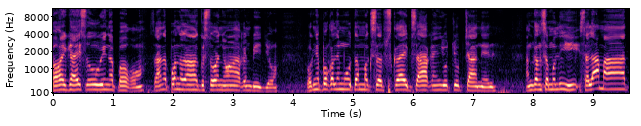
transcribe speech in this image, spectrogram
Okay guys, uuwi na po ako. Sana po nagustuhan nyo ang aking video. Huwag niyo pong kalimutan mag-subscribe sa aking YouTube channel. Hanggang sa muli, salamat!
